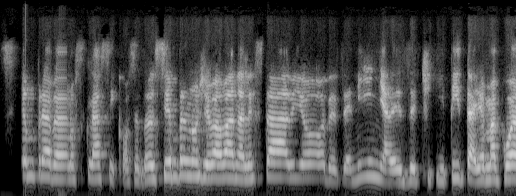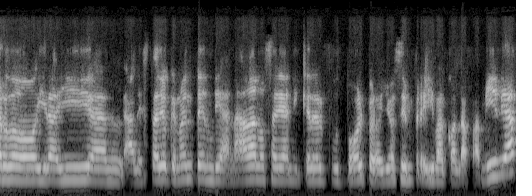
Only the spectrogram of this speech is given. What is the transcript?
siempre a ver los clásicos. Entonces, siempre nos llevaban al estadio desde niña, desde chiquitita. Yo me acuerdo ir allí al, al estadio que no entendía nada, no sabía ni qué era el fútbol, pero yo siempre iba con la familia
